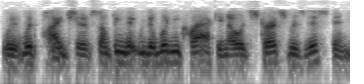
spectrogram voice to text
with, with pipes. It's something that, that wouldn't crack, you know, it's stress resistant.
